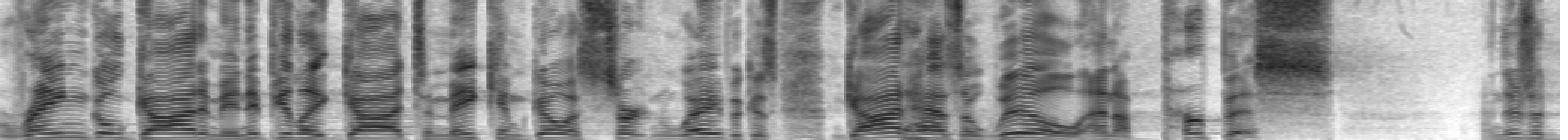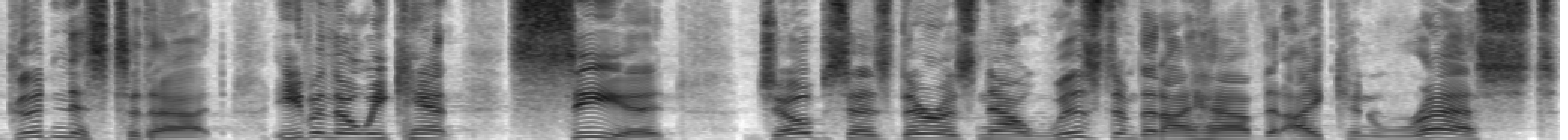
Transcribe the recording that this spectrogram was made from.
wrangle God and manipulate God to make him go a certain way because God has a will and a purpose. And there's a goodness to that. Even though we can't see it, Job says, There is now wisdom that I have that I can rest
